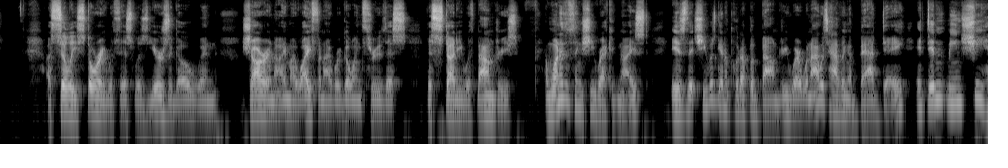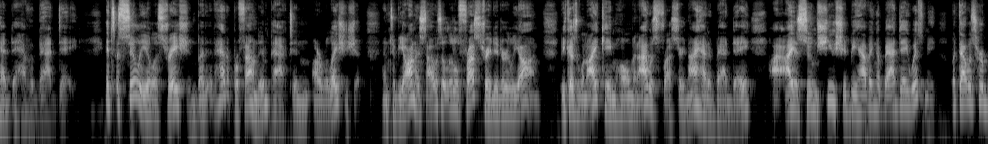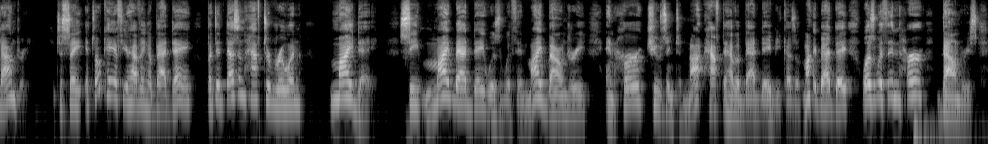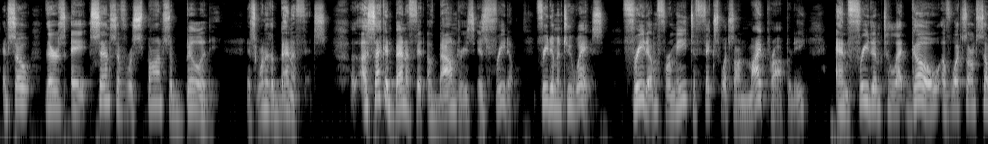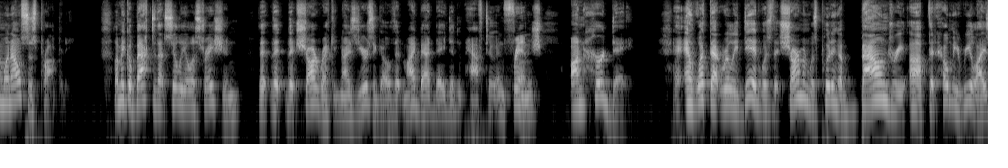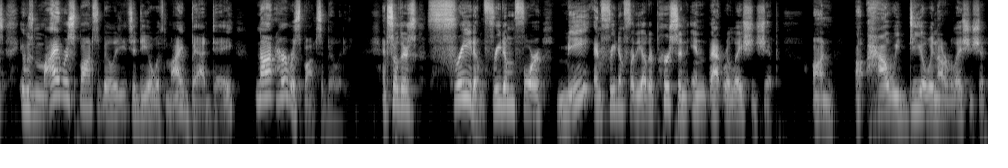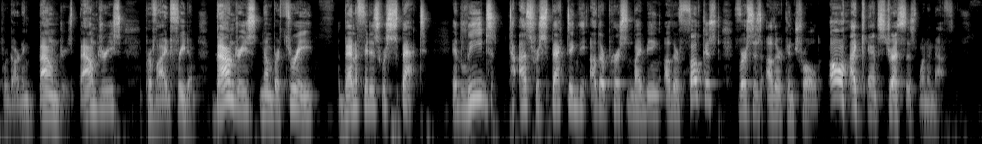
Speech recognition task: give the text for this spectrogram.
A silly story with this was years ago when Shar and I, my wife and I, were going through this, this study with boundaries. And one of the things she recognized is that she was going to put up a boundary where when I was having a bad day, it didn't mean she had to have a bad day. It's a silly illustration, but it had a profound impact in our relationship. And to be honest, I was a little frustrated early on because when I came home and I was frustrated and I had a bad day, I, I assumed she should be having a bad day with me. But that was her boundary to say, it's okay if you're having a bad day, but it doesn't have to ruin my day. See, my bad day was within my boundary, and her choosing to not have to have a bad day because of my bad day was within her boundaries. And so there's a sense of responsibility. It's one of the benefits. A second benefit of boundaries is freedom freedom in two ways freedom for me to fix what's on my property, and freedom to let go of what's on someone else's property. Let me go back to that silly illustration that, that, that Shar recognized years ago that my bad day didn't have to infringe on her day. And what that really did was that Sharmin was putting a boundary up that helped me realize it was my responsibility to deal with my bad day, not her responsibility. And so there's freedom, freedom for me and freedom for the other person in that relationship on uh, how we deal in our relationship regarding boundaries. Boundaries provide freedom. Boundaries, number three, the benefit is respect. It leads to us respecting the other person by being other focused versus other controlled. Oh, I can't stress this one enough.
